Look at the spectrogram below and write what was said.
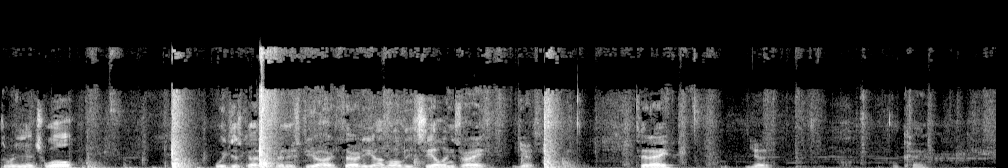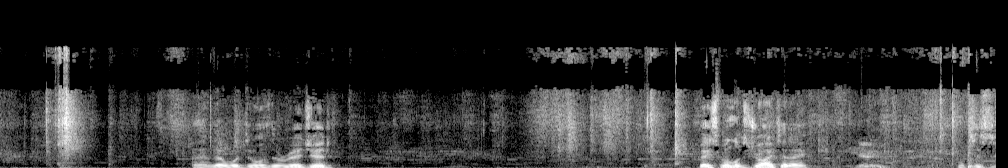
Three inch wall. We just got to finish the R30 on all these ceilings, right? Yes. Today? Yes. Okay. And then we're doing the rigid. Basement looks dry today, Yeah. which is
